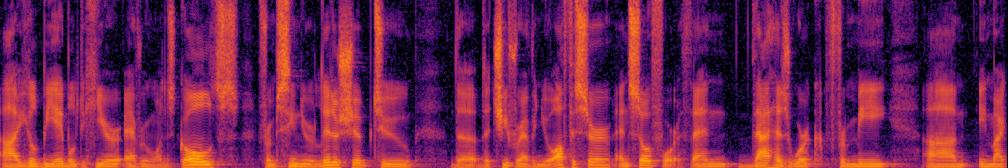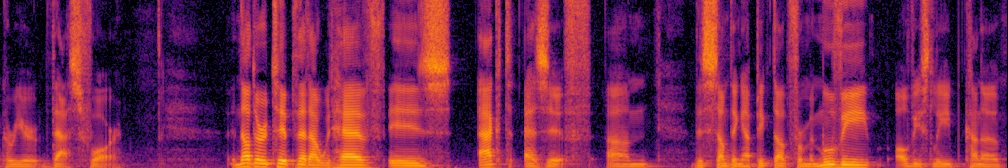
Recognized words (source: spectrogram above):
Uh, you'll be able to hear everyone's goals from senior leadership to the, the chief revenue officer and so forth. And that has worked for me um, in my career thus far. Another tip that I would have is act as if. Um, this is something I picked up from a movie, obviously, kind of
